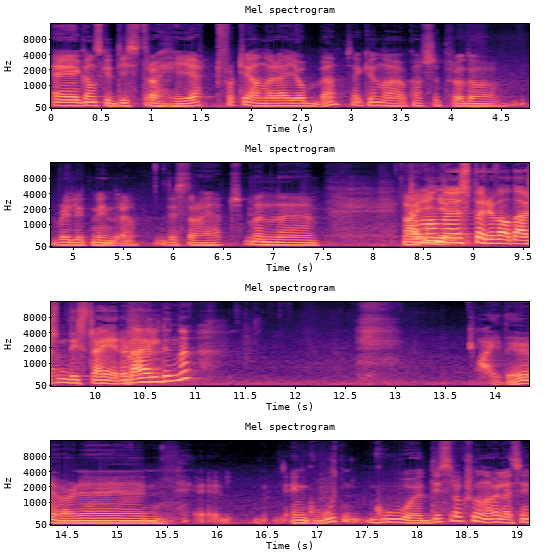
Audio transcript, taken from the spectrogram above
jeg er ganske distrahert for tida når jeg jobber, så jeg kunne jo kanskje prøvd å bli litt mindre distrahert. Men uh, nei, kan man ingen- eh, spørre hva det er som distraherer deg Eldine? Nei, det er vel eh, en god, gode distraksjoner, vil jeg si.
